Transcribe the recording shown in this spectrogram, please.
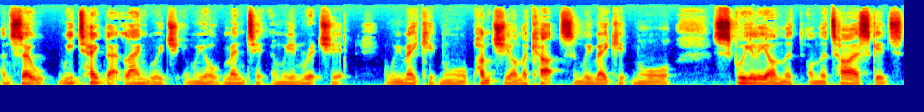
And so we take that language and we augment it and we enrich it and we make it more punchy on the cuts and we make it more squealy on the on the tire skids.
